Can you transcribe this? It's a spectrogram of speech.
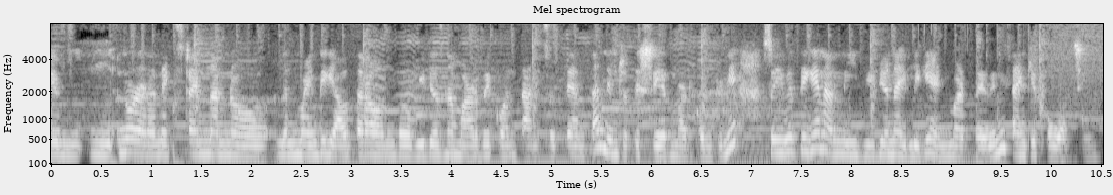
ನೋಡೋಣ ನೆಕ್ಸ್ಟ್ ಟೈಮ್ ನಾನು ನನ್ನ ಮೈಂಡಿಗೆ ಯಾವ ಥರ ಒಂದು ವೀಡಿಯೋಸ್ನ ಮಾಡಬೇಕು ಅಂತ ಅನ್ಸುತ್ತೆ ಅಂತ ನಿಮ್ಮ ಜೊತೆ ಶೇರ್ ಮಾಡ್ಕೊಂತೀನಿ. ಸೊ ಇವತ್ತಿಗೆ ನಾನು ಈ ವಿಡಿಯೋನ ಇಲ್ಲಿಗೆ ಎಂಡ್ ಮಾಡ್ತಾ ಇದ್ದೀನಿ. Thank you for watching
